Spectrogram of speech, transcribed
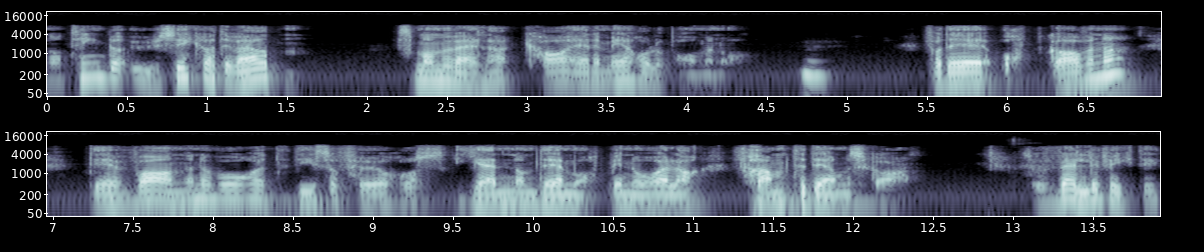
Når ting blir usikkert i verden, så må vi velge hva er det vi holder på med nå. Mm. For det er oppgavene, det er vanene våre, det er de som fører oss gjennom det vi er oppe i nå, eller fram til der vi skal. Så veldig viktig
